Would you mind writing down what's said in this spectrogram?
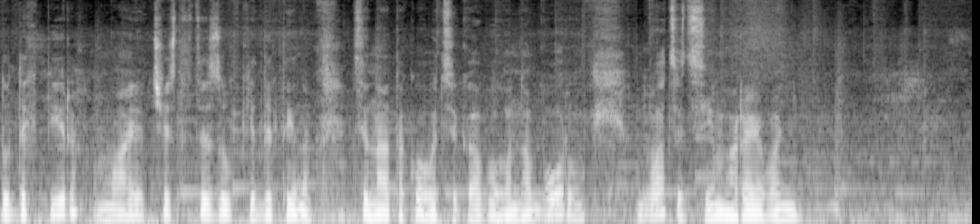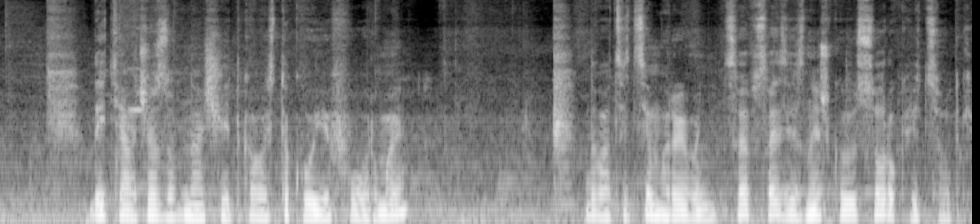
До тих пір має чистити зубки дитина. Ціна такого цікавого набору 27 гривень. Дитяча зубна щітка ось такої форми. 27 гривень. Це все зі знижкою 40%.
